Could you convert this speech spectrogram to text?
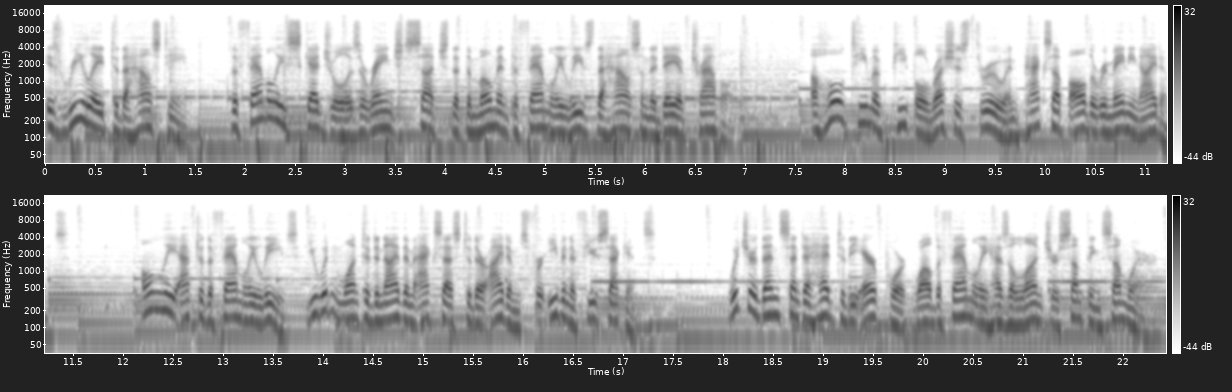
Is relayed to the house team. The family's schedule is arranged such that the moment the family leaves the house on the day of travel, a whole team of people rushes through and packs up all the remaining items. Only after the family leaves, you wouldn't want to deny them access to their items for even a few seconds. Which are then sent ahead to the airport while the family has a lunch or something somewhere.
